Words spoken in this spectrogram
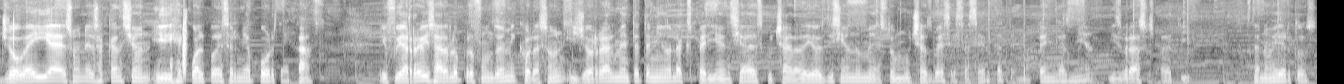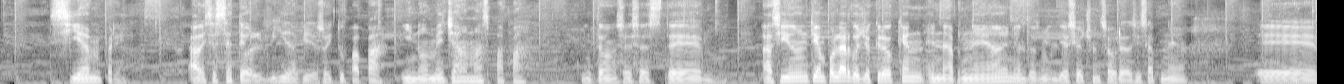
yo veía eso en esa canción y dije, ¿cuál puede ser mi aporte acá? Y fui a revisar a lo profundo de mi corazón y yo realmente he tenido la experiencia de escuchar a Dios diciéndome esto muchas veces, acércate, no tengas miedo, mis brazos para ti están abiertos siempre. A veces se te olvida que yo soy tu papá y no me llamas papá. Entonces, este, ha sido un tiempo largo. Yo creo que en, apnea, en el 2018, en sobredosis apnea, eh,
